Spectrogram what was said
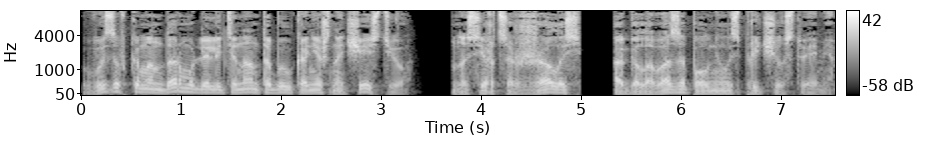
Вызов командарму для лейтенанта был, конечно, честью, но сердце сжалось, а голова заполнилась предчувствиями.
